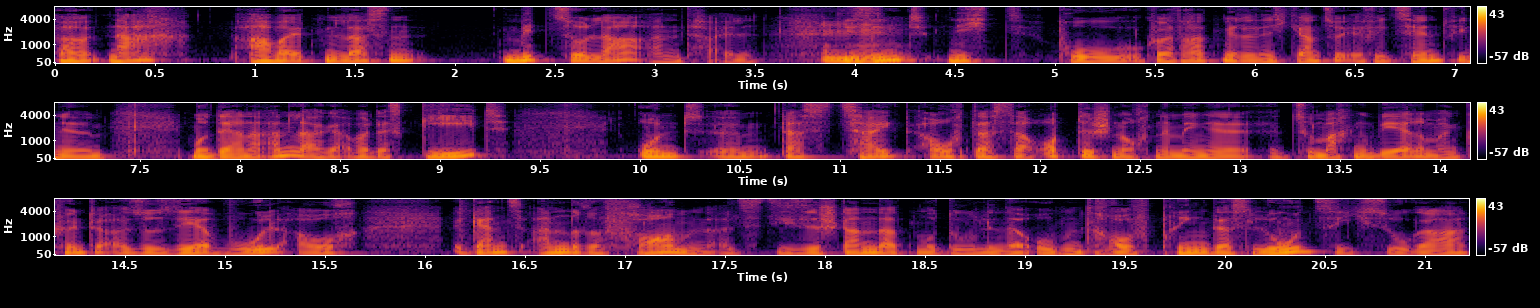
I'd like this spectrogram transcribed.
äh, nacharbeiten lassen mit Solaranteil. Mhm. Die sind nicht pro Quadratmeter nicht ganz so effizient wie eine moderne Anlage, aber das geht. Und ähm, das zeigt auch, dass da optisch noch eine Menge äh, zu machen wäre. Man könnte also sehr wohl auch ganz andere Formen als diese Standardmodule da oben drauf bringen. Das lohnt sich sogar.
